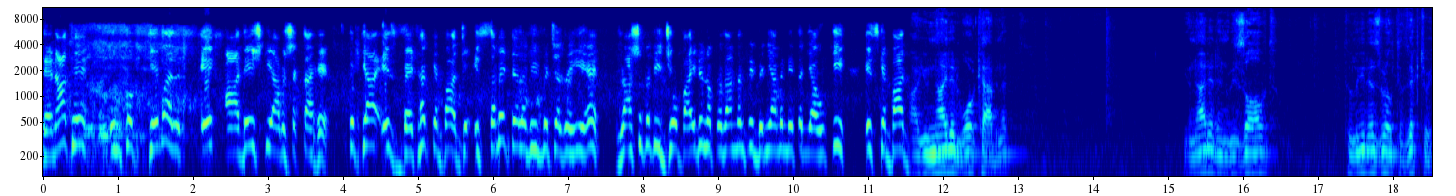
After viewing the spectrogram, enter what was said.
तैनात हैं, उनको केवल एक आदेश की आवश्यकता है। तो क्या इस बैठक के बाद जो इस समय टेलीविज़न में चल रही है, राष्ट्रपति जो बाइडेन और प्रधानमंत्री बिन्यामिन नेतन्याहू की इसके बाद united war cabinet united and resolve to lead Israel to victory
